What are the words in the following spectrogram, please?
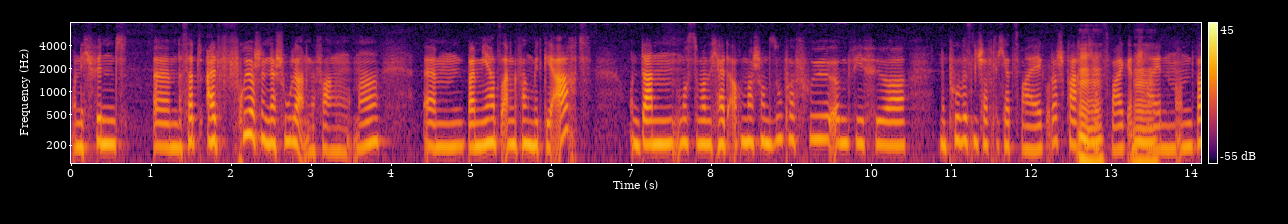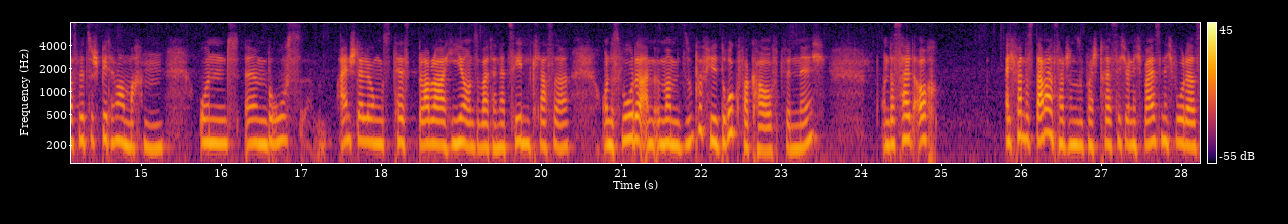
Und ich finde, ähm, das hat halt früher schon in der Schule angefangen. Ne? Ähm, bei mir hat es angefangen mit G8 und dann musste man sich halt auch immer schon super früh irgendwie für naturwissenschaftlicher Zweig oder sprachlicher mhm. Zweig mhm. entscheiden mhm. und was willst du später mal machen und ähm, Berufseinstellungstest, bla bla hier und so weiter in der 10. Klasse. Und es wurde einem immer mit super viel Druck verkauft, finde ich. Und das halt auch, ich fand das damals halt schon super stressig und ich weiß nicht, wo das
